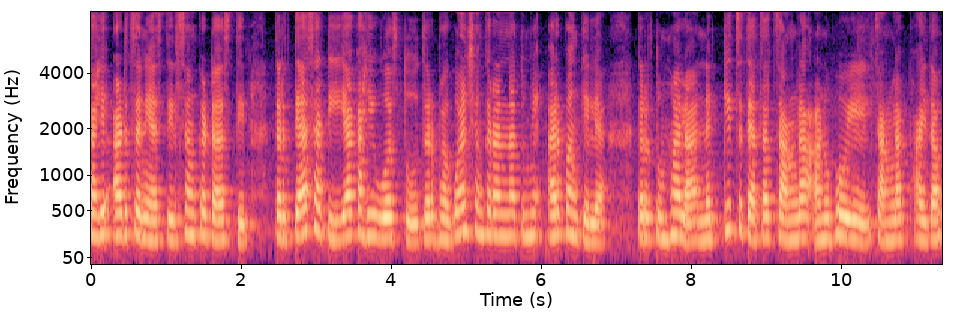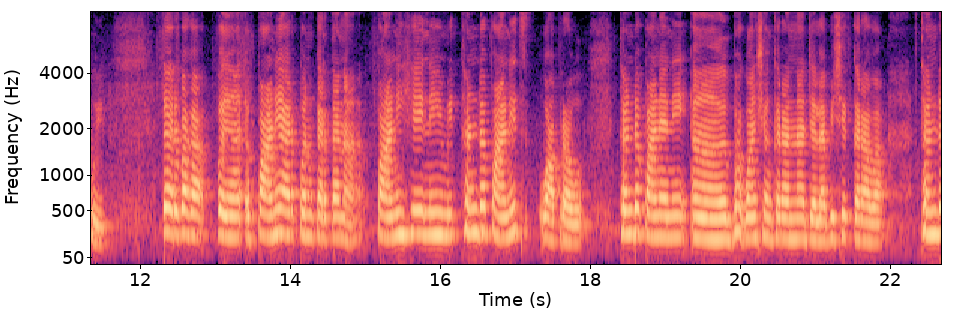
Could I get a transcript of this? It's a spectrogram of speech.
काही अडचणी असतील संकट असतील तर त्यासाठी या काही वस्तू जर भगवान शंकरांना तुम्ही अर्पण केल्या तर तुम्हाला नक्कीच त्याचा चांगला अनुभव येईल चांगला फायदा होईल. तर बघा प पाणी अर्पण करताना पाणी हे नेहमी थंड पाणीच वापरावं. थंड पाण्याने भगवान शंकरांना जलाभिषेक करावा. थंड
